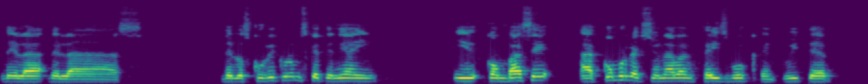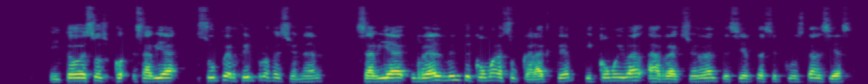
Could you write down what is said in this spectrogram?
de, la, de, las, de los currículums que tenía ahí, y con base a cómo reaccionaba en Facebook, en Twitter, y todo eso, sabía su perfil profesional, sabía realmente cómo era su carácter y cómo iba a reaccionar ante ciertas circunstancias,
